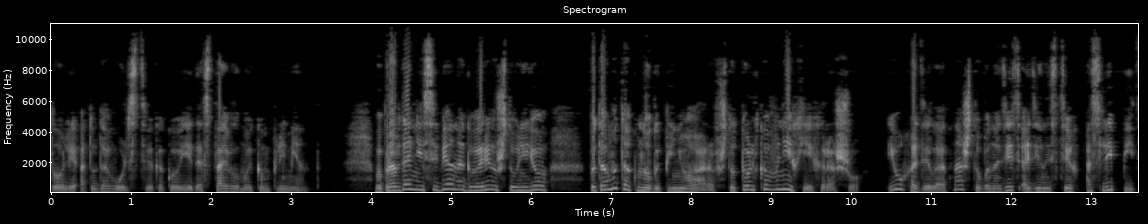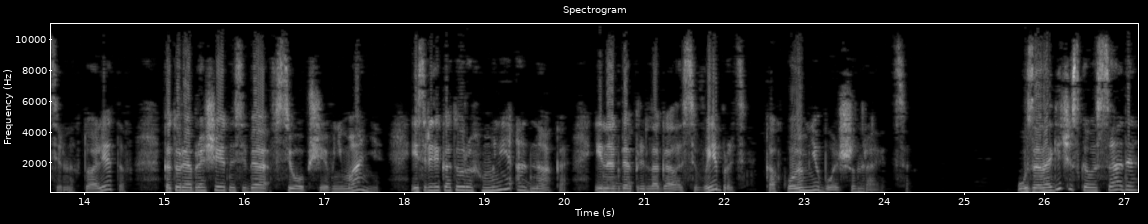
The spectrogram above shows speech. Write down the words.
то ли от удовольствия, какое ей доставил мой комплимент. В оправдании себе она говорила, что у нее потому так много пеньюаров, что только в них ей хорошо, и уходила от нас, чтобы надеть один из тех ослепительных туалетов, которые обращают на себя всеобщее внимание, и среди которых мне, однако, иногда предлагалось выбрать, какой мне больше нравится. У зоологического сада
